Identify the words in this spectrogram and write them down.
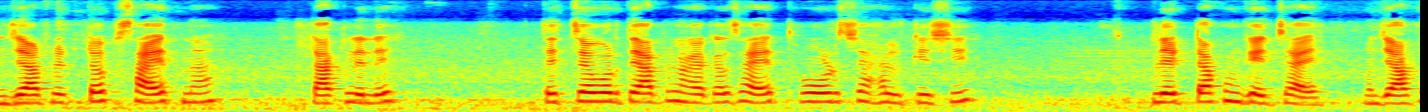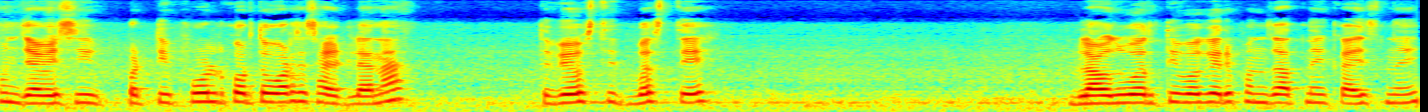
जे आपले टक्स आहेत ना टाकलेले त्याच्यावरती आपल्याला काय करायचं आहे थोडीशी हलकीशी प्लेट टाकून घ्यायची आहे. म्हणजे आपण ज्यावेळेस ही पट्टी फोल्ड करतो वरच्या साईडला ना तर व्यवस्थित बसते. ब्लाऊजवरती वगैरे पण जात नाही काहीच नाही.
